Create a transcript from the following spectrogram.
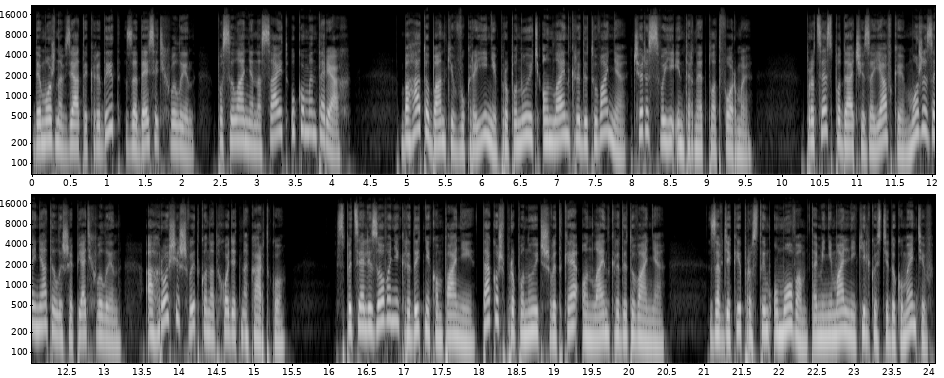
де можна взяти кредит за 10 хвилин. Посилання на сайт у коментарях. Багато банків в Україні пропонують онлайн-кредитування через свої інтернет-платформи. Процес подачі заявки може зайняти лише 5 хвилин, а гроші швидко надходять на картку. Спеціалізовані кредитні компанії також пропонують швидке онлайн-кредитування. Завдяки простим умовам та мінімальній кількості документів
